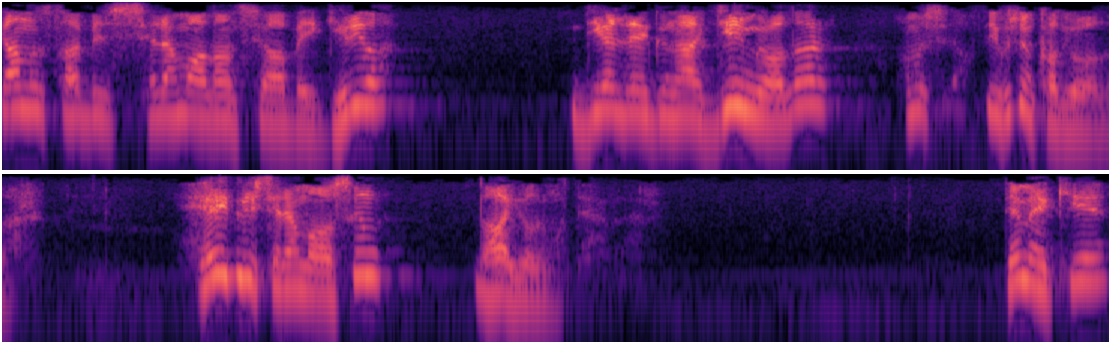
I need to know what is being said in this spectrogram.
Yalnız tabi selamı alan sahabeye giriyor. Diğerleri günah girmiyorlar ama uykusuz kalıyorlar. Her bir selam alsın daha iyi olur muhtemelenler. Demek ki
